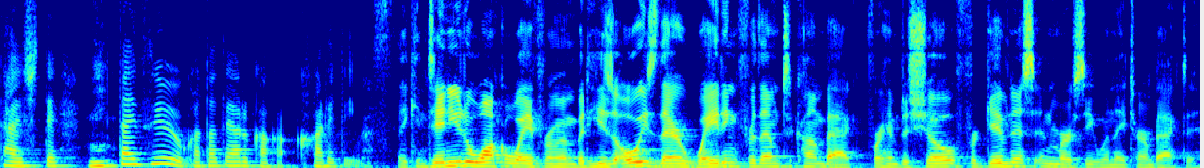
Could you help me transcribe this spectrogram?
対して忍耐強いお方であるかが書かれています。They continue to walk away from him, but he's always there waiting for them to come back, for him to show forgiveness and mercy when they turn back to him.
